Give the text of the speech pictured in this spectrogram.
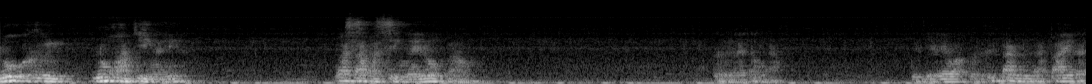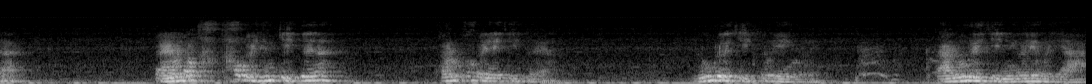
รู้ก็คือรู้ความจริงอันนี้ ว่าสรรพสิ่งในโลกเราเกิดแล้วต้องดับคือจะเรียกว่าเกิดขึ้นตั้งอยู่ดับไปก็ได้ แต่มันต้องเข้าไปถึงจิตด้วยนะลุเข้าไปในจิตเลยอะรู้ด้วยจิตตัวเองเลย การรู้ด้วยจิตนี้ก็เรียกว่าญาณ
